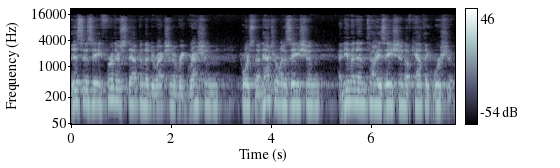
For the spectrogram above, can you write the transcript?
This is a further step in the direction of regression towards the naturalization and immanentization of Catholic worship,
